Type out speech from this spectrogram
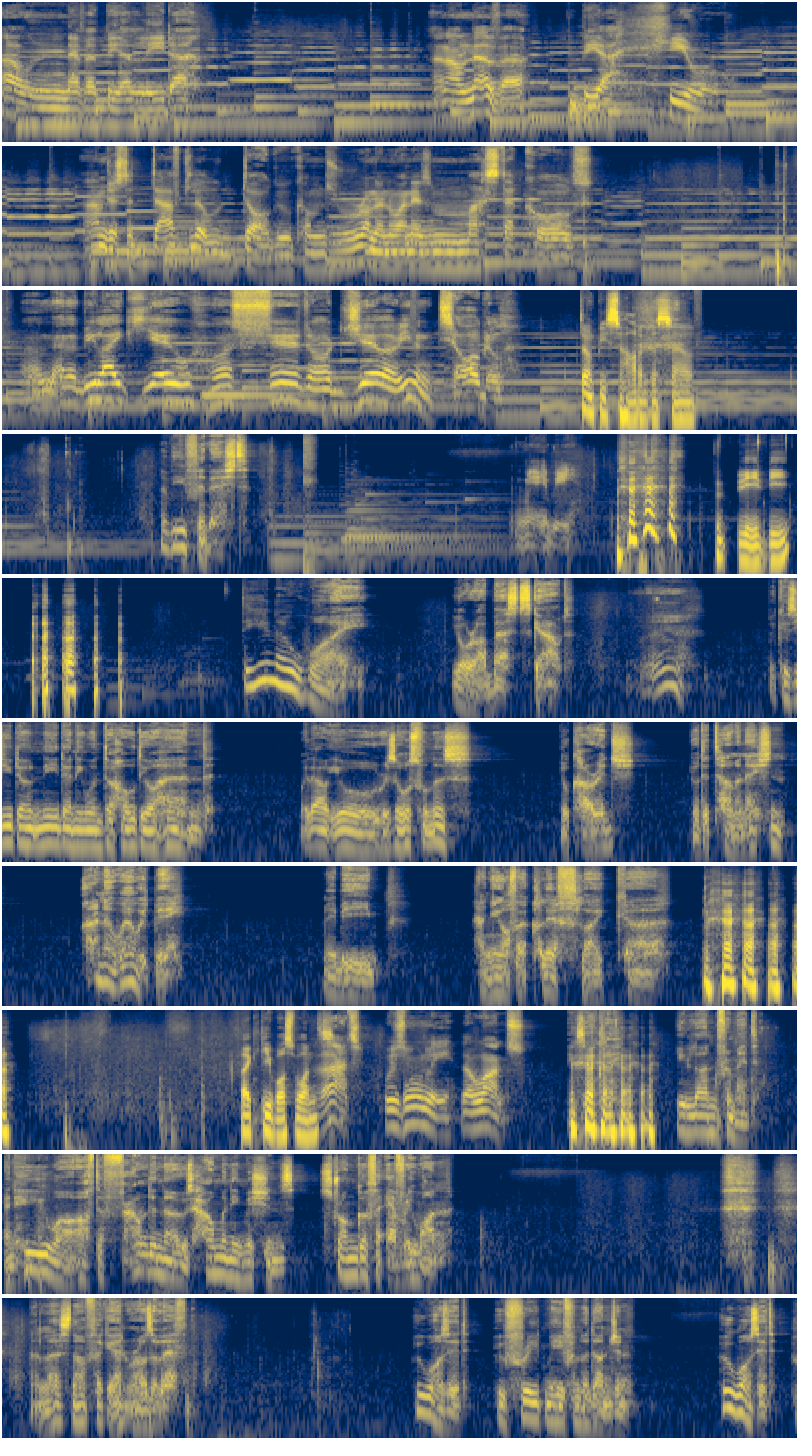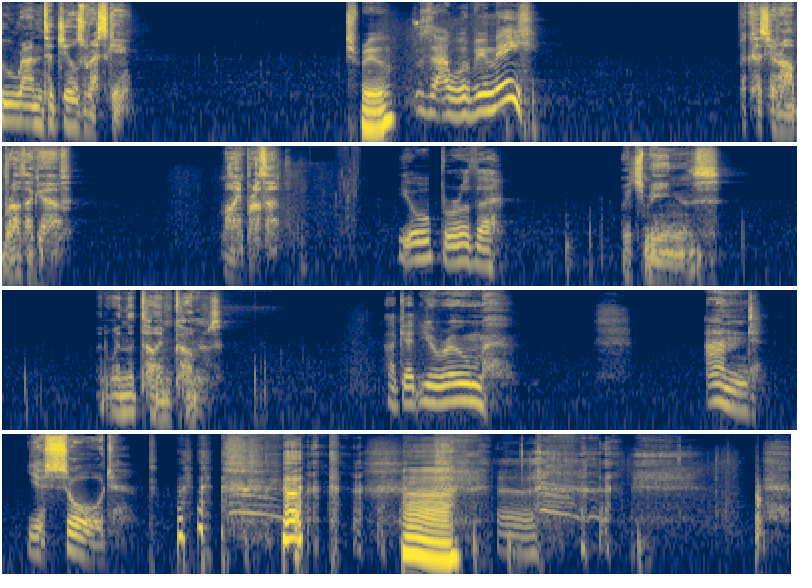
I'll never be a leader. And I'll never be a hero. I'm just a daft little dog who comes running when his master calls. I'll never be like you, or Cid, or Jill, or even Torgal. Don't be so hard on yourself. Have you finished? Maybe. Maybe. Do you know why you're our best scout? Because you don't need anyone to hold your hand. Without your resourcefulness, your courage, your determination, I don't know where we'd be. Maybe hanging off a cliff like, uh, like he was once. That was only the once. Exactly. you learn from it. And here you are after Founder knows how many missions, stronger for everyone. and let's not forget Rosalith. Who was it who freed me from the dungeon? Who was it who ran to Jill's rescue? True. That would be me. Because you're our brother, Gav. My brother. Your brother. Which means that when the time comes, I get your room. And your sword. Ah,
